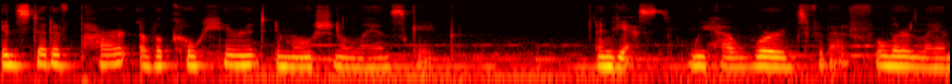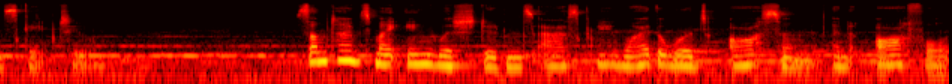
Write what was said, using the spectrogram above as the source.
instead of part of a coherent emotional landscape. And yes, we have words for that fuller landscape too. Sometimes my English students ask me why the words awesome and awful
